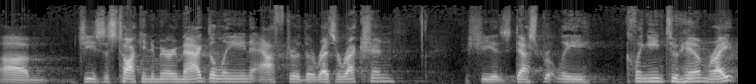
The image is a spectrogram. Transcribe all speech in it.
Um, Jesus talking to Mary Magdalene after the resurrection. She is desperately clinging to him, right?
